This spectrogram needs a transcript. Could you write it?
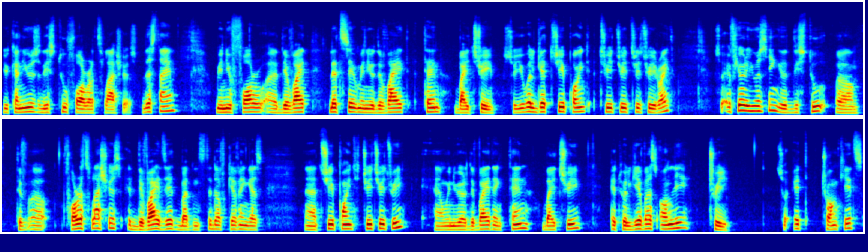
you can use these two forward slashes. This time when you for, uh, divide let's say when you divide 10 by 3 so you will get 3.3333 right? So if you're using these two um, uh, forward slashes it divides it but instead of giving us uh, 3.333 and when we are dividing 10 by 3 it will give us only 3 so it truncates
